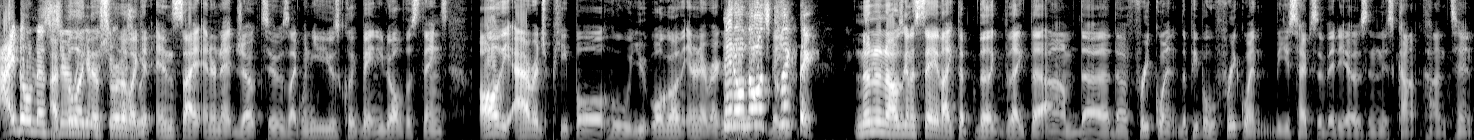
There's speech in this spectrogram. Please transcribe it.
I don't necessarily. I feel like that's sort of like an inside internet joke too. Is like when you use clickbait and you do all those things, all the average people who you will go on the internet regularly, They don't know it's they- clickbait. No, no, no. I was gonna say like the, the like the um the the frequent the people who frequent these types of videos and this con- content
